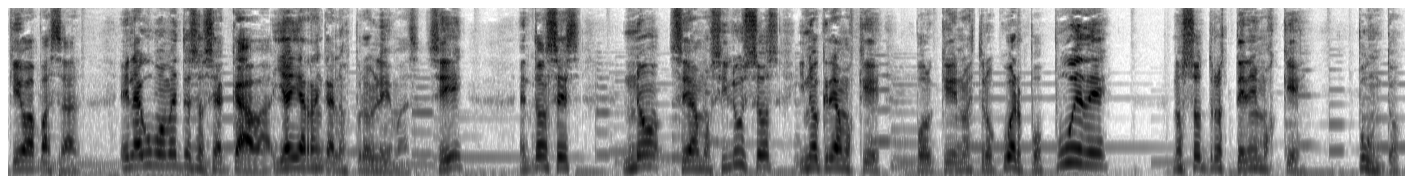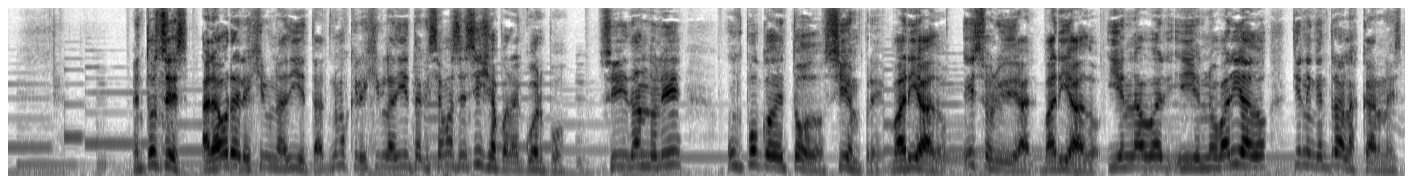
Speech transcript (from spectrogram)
¿qué va a pasar? En algún momento eso se acaba y ahí arrancan los problemas, ¿sí? Entonces, no seamos ilusos y no creamos que porque nuestro cuerpo puede, nosotros tenemos que. Punto. Entonces, a la hora de elegir una dieta, tenemos que elegir la dieta que sea más sencilla para el cuerpo, ¿sí? Dándole un poco de todo, siempre, variado. Eso es lo ideal, variado. Y en, la, y en lo variado tienen que entrar las carnes,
